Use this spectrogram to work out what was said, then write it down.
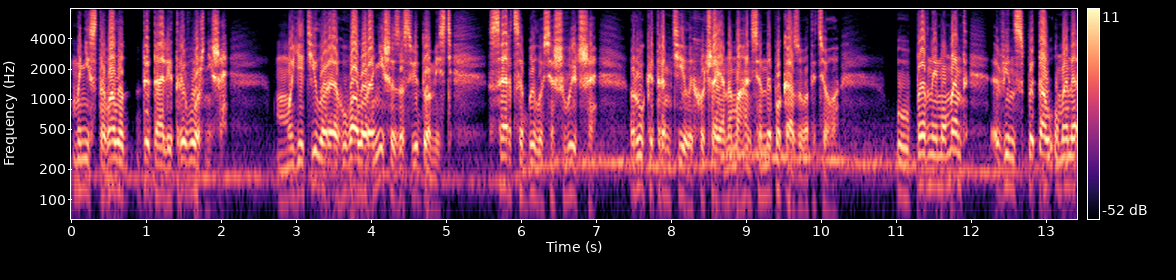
мені ставало дедалі тривожніше. Моє тіло реагувало раніше за свідомість, серце билося швидше, руки тремтіли, хоча я намагався не показувати цього. У певний момент він спитав у мене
